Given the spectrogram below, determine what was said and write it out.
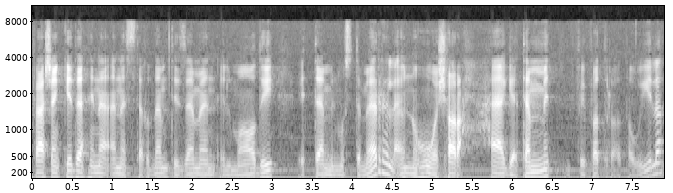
فعشان كده هنا أنا استخدمت زمن الماضي التام المستمر لأنه هو شرح حاجة تمت في فترة طويلة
